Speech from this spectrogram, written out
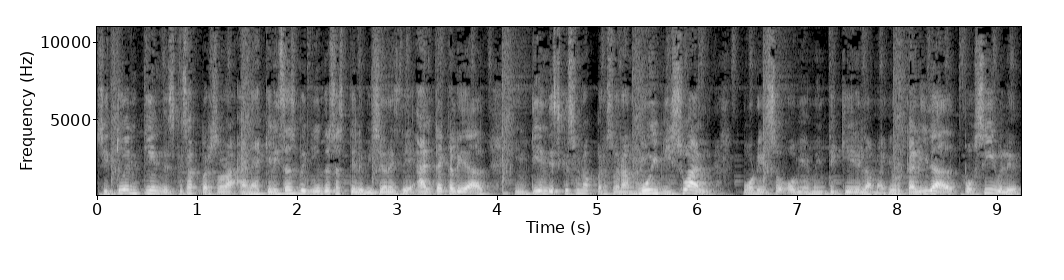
si tú entiendes que esa persona a la que le estás vendiendo esas televisiones de alta calidad, entiendes que es una persona muy visual, por eso obviamente quiere la mayor calidad posible,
